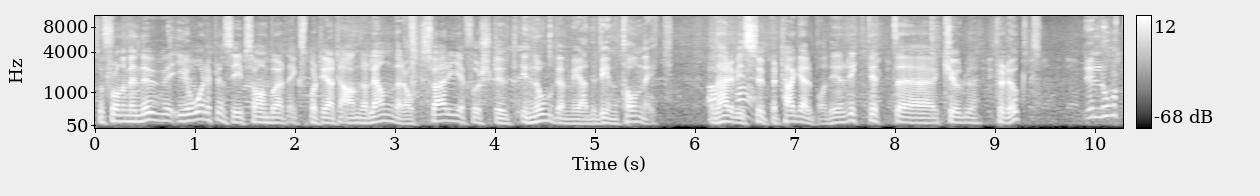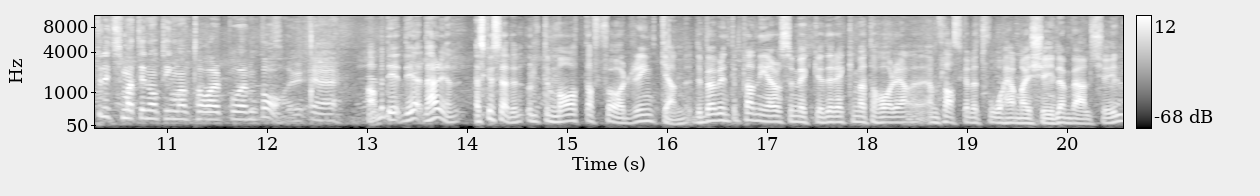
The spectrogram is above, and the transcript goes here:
Så från och med nu i år i princip så har man börjat exportera till andra länder och Sverige är först ut i Norden med Vin Tonic. Och det här är vi supertaggade på. Det är en riktigt eh, kul produkt. Det låter lite som att det är någonting man tar på en bar. Eh, Ja, men det, det, det här är en, jag skulle säga den ultimata fördrinken. Du behöver inte planera så mycket. Det räcker med att du har en, en flaska eller två hemma i kylen, välkyld.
